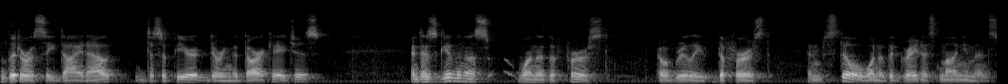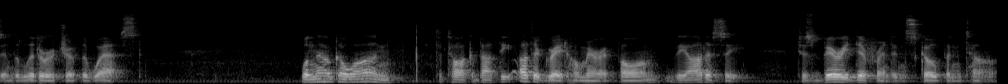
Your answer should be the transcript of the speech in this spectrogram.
literacy died out, disappeared during the Dark Ages, and has given us one of the first, or really the first, and still one of the greatest monuments in the literature of the West. We'll now go on to talk about the other great Homeric poem, the Odyssey, which is very different in scope and tone.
